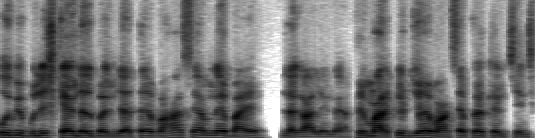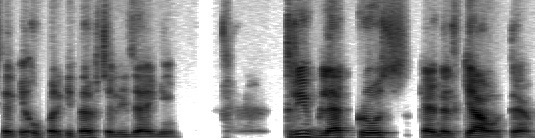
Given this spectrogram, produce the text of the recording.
कोई भी बुलिश कैंडल बन जाता है, वहाँ से हमने बाय लगा लेना है। फिर मार्केट जो है, वहाँ से अपना ट्रेंड चेंज करके ऊपर की तरफ़ चली जाएगी। थ्री ब्लैक क्रॉस कैंडल क्या होते हैं?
